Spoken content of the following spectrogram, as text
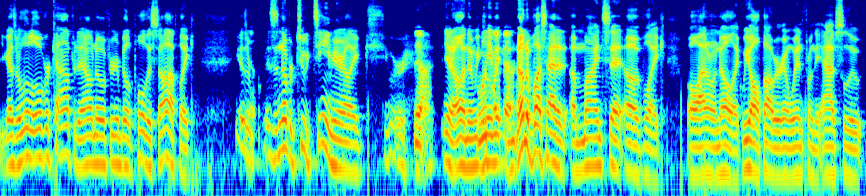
you guys are a little overconfident. I don't know if you're gonna be able to pull this off. Like, you guys are Yeah. this is number two team here. Like, you were Yeah. you know, and then we We're came in. a- None of us had a, a mindset of like, oh, I don't know. Like we all thought we were gonna win from the absolute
